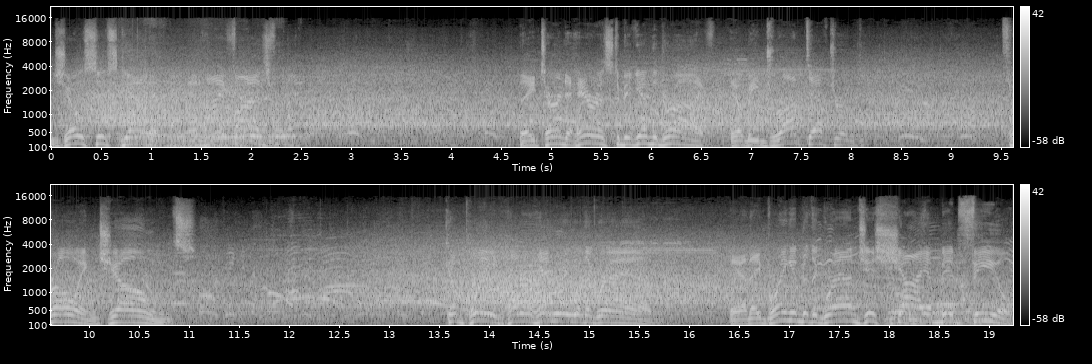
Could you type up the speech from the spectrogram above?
Joseph's got it. And high fives for that. They turn to Harris to begin the drive. He'll be dropped after a... Throwing Jones. Complete. Hunter Henry with the grab. And they bring him to the ground just shy of midfield.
